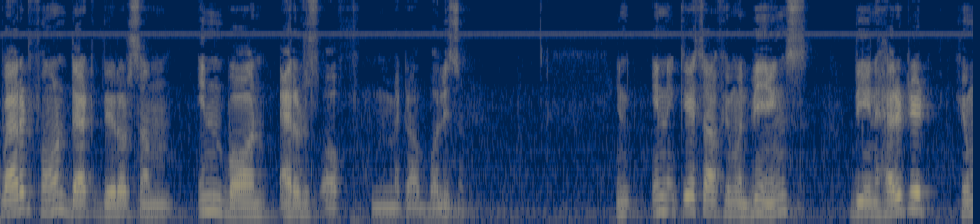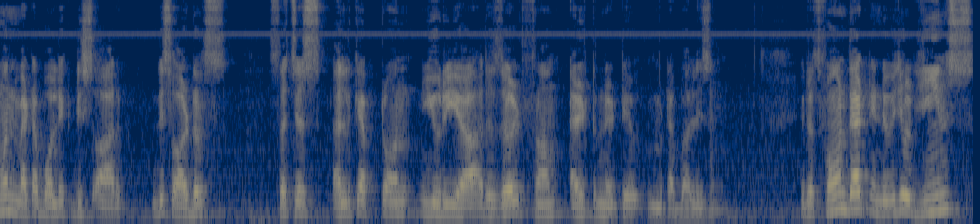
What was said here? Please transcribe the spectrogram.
Garrod found that there are some inborn errors of metabolism. In, in case of human beings, the inherited human metabolic disor- disorders such as alkaptonuria result from alternative metabolism. It was found that individual genes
